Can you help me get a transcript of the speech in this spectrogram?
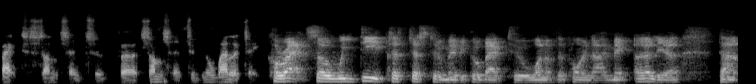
back to some sense of uh, some sense of normality. Correct. So we did just just to maybe go back to one of the points I made earlier that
